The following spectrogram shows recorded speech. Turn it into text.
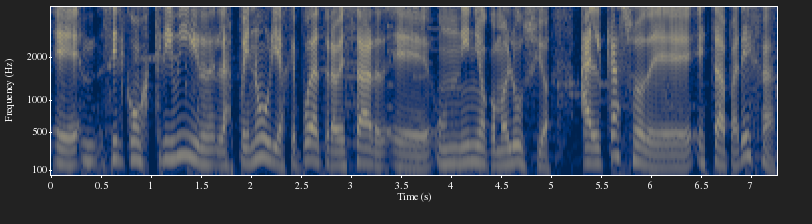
eh, circunscribir las penurias que puede atravesar eh, un niño como Lucio al caso de esta pareja,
